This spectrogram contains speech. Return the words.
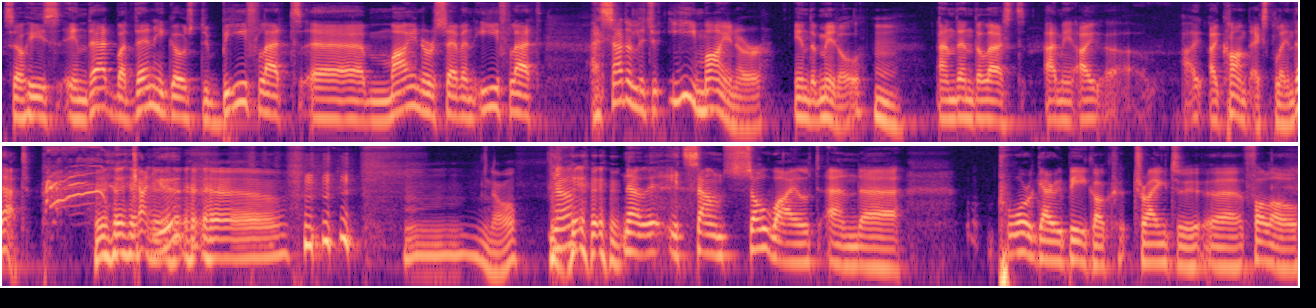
So he's in that, but then he goes to B flat, uh, minor seven, E flat, and suddenly to E minor in the middle. And then the last, I mean, I, uh, I, I can't explain that. Can you? No. No, no. It, it sounds so wild, and uh, poor Gary Peacock trying to uh, follow.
